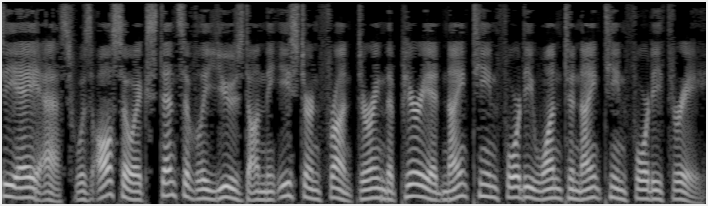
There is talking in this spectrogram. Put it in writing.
CAS was also extensively used on the Eastern Front during the period 1941–1943.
